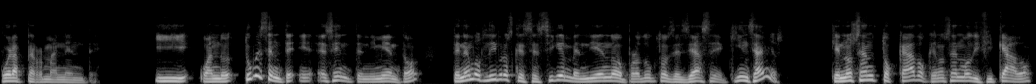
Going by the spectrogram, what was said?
fuera permanente. Y cuando tuve ese, ese entendimiento, tenemos libros que se siguen vendiendo productos desde hace 15 años, que no se han tocado, que no se han modificado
